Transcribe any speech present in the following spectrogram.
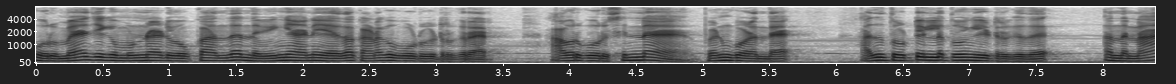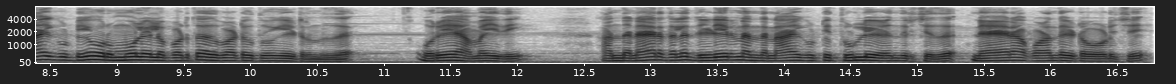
ஒரு மேஜைக்கு முன்னாடி உட்காந்து அந்த விஞ்ஞானி ஏதோ கணக்கு போட்டுக்கிட்டு இருக்கிறார். அவருக்கு ஒரு சின்ன பெண் குழந்தை. அது தொட்டிலில் தூங்கிட்டு இருக்குது. அந்த நாய்க்குட்டியும் ஒரு மூலையில் படுத்து அது பாட்டுக்கு தூங்கிட்டு இருந்தது. ஒரே அமைதி. அந்த நேரத்தில் திடீர்னு அந்த நாய்க்குட்டி துள்ளி எழுந்திரிச்சது. நேராக குழந்தைகிட்ட ஓடிச்சு.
